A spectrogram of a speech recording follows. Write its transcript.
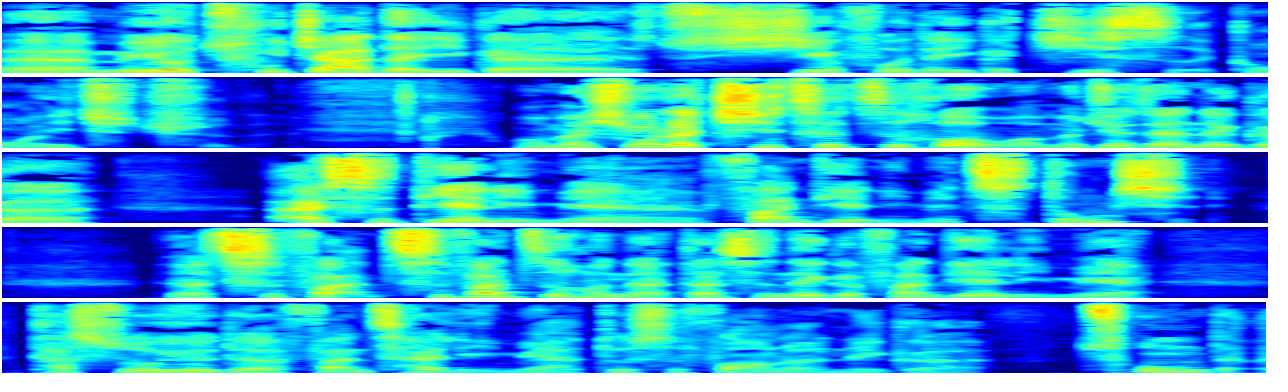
呃没有出家的一个学佛的一个技师跟我一起去的。我们修了汽车之后，我们就在那个爱是店里面、饭店里面吃东西，呃，吃饭。吃饭之后呢，但是那个饭店里面，它所有的饭菜里面啊都是放了那个葱的，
